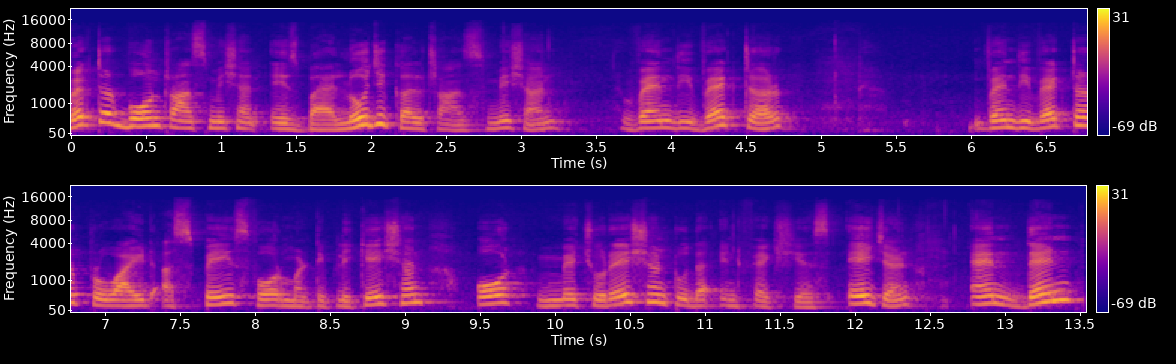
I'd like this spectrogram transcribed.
Vector borne transmission is biological transmission. When the vector when the vector provide a space for multiplication or maturation to the infectious agent and then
